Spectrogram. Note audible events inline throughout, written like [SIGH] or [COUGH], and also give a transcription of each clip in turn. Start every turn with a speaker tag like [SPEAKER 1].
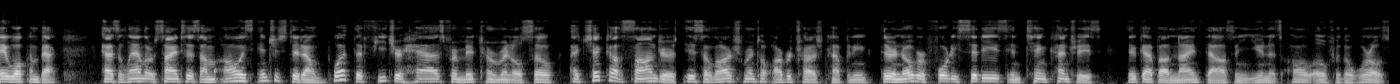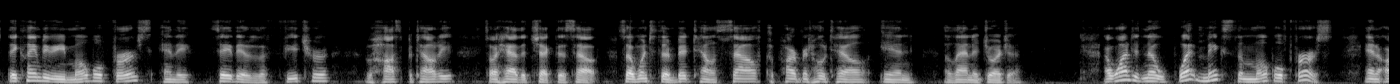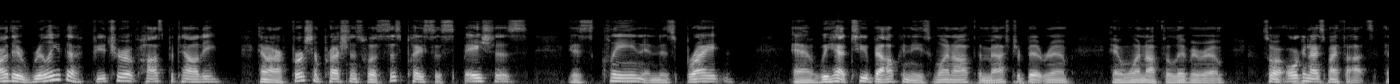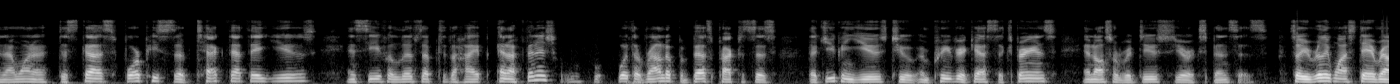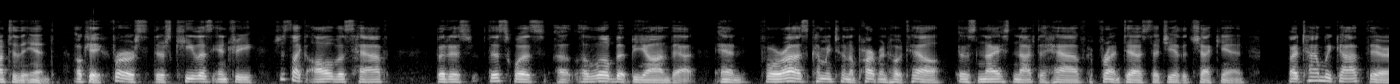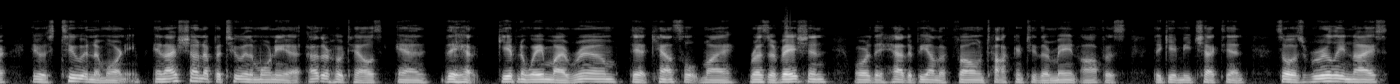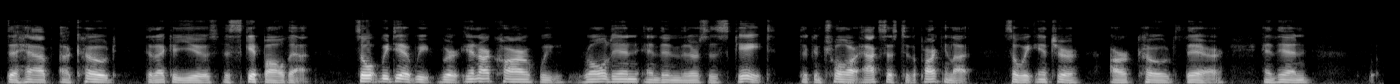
[SPEAKER 1] Hey, welcome back. As a landlord scientist, I'm always interested on what the future has for midterm rentals. So I checked out Sonders. It's a large rental arbitrage company. They're in over 40 cities in 10 countries. They've got about 9,000 units all over the world. They claim to be mobile first and they say they're the future of hospitality. So I had to check this out. So I went to their Midtown South apartment hotel in Atlanta, Georgia. I wanted to know what makes them mobile first and are they really the future of hospitality? And our first impressions was this place is spacious, is clean, and is bright. And we had two balconies, one off the master bedroom and one off the living room. So I organized my thoughts and I want to discuss four pieces of tech that they use and see if it lives up to the hype. And I finish with a roundup of best practices that you can use to improve your guest experience and also reduce your expenses. So you really want to stay around to the end. Okay, first, there's keyless entry, just like all of us have but this was a, a, little bit beyond that. And for us coming to an apartment hotel, it was nice not to have a front desk that you had to check in. By the time we got there, it was two in the morning. And I've shown up at two in the morning at other hotels and they had given away my room, they had canceled my reservation, or they had to be on the phone talking to their main office to get me checked in. So it was really nice to have a code that I could use to skip all that. So what we did, we were in our car, we rolled in, and then there's this gate to control our access to the parking lot. So we enter our code there. And then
